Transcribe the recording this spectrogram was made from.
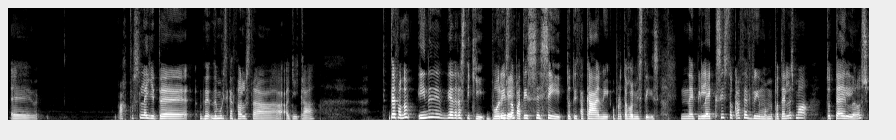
Ε, αχ, πώς λέγεται, δεν, δεν μου έρχεται καθόλου στα αγγλικά. Τέλος πάντων, είναι διαδραστική. Μπορείς να πατήσεις εσύ το τι θα κάνει ο πρωταγωνιστής. Να επιλέξεις το κάθε βήμα με αποτέλεσμα το τέλος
